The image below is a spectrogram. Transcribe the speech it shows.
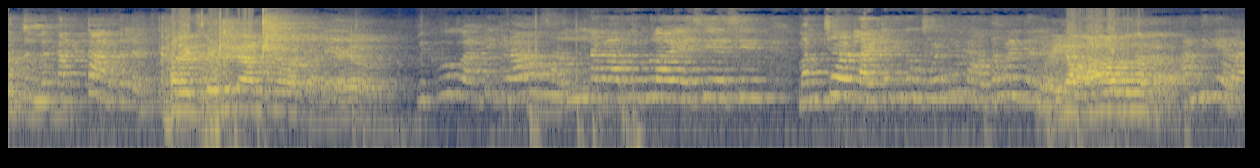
వద్దు, మీరు కరెక్ట్ ఆడతలేదు. కరెక్ట్ మీకు అంటే ఇక్కడ చల్లగా రూమ్లో ఏసీ వేసి మంచిగా లైట్ కింద కూర్చోడం మీకు అర్థమైతే బయట వాన పడుతుందట. అందుకే రా.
